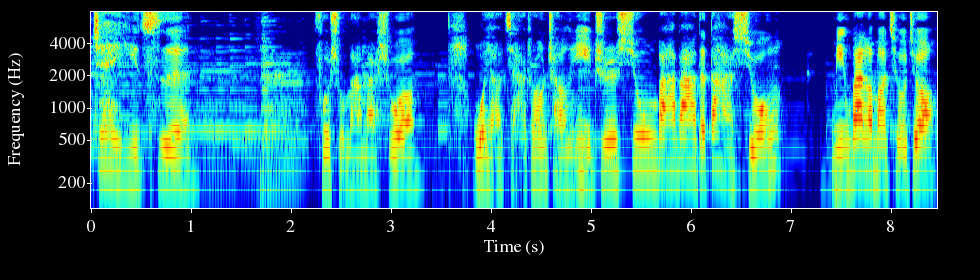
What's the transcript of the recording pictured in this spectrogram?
这一次，负鼠妈妈说：“我要假装成一只凶巴巴的大熊，明白了吗？”球球，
